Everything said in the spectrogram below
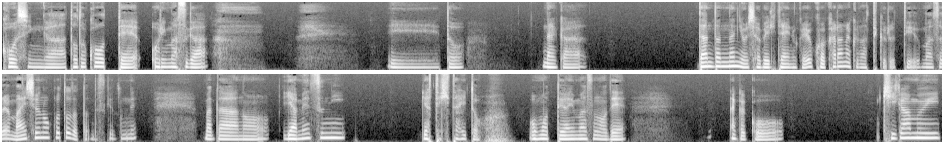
更新が滞っておりますがえーと、なんか、だんだん何を喋りたいのかよくわからなくなってくるっていう、まあそれは毎週のことだったんですけどね。また、あの、やめずにやっていきたいと思ってはいますので、なんかこう、気が向い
